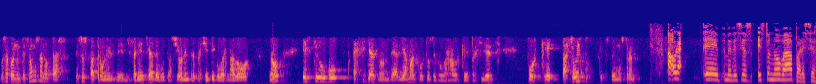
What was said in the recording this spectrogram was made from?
o sea, cuando empezamos a notar esos patrones de diferencia de votación entre presidente y gobernador, ¿no? Es que hubo casillas donde había más votos de gobernador que de presidente porque pasó esto que te estoy mostrando. Ahora, eh, me decías, esto no va a aparecer,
